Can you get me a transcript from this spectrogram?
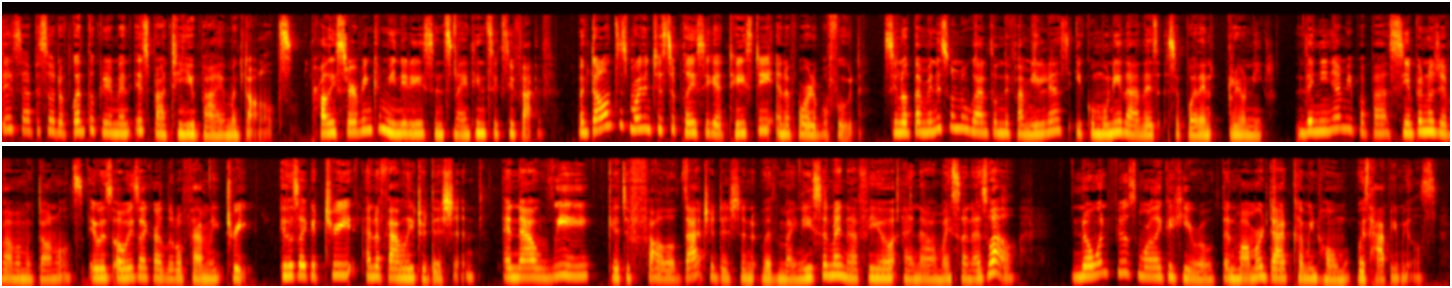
This episode of Cuento Crimen is brought to you by McDonald's, proudly serving communities since 1965. McDonald's is more than just a place to get tasty and affordable food, sino también es un lugar donde familias y comunidades se pueden reunir. De niña, mi papá siempre nos llevaba a McDonald's. It was always like our little family treat. It was like a treat and a family tradition. And now we get to follow that tradition with my niece and my nephew, and now my son as well. No one feels more like a hero than mom or dad coming home with Happy Meals.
